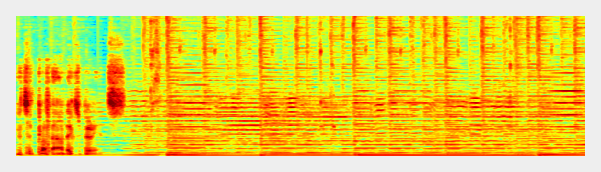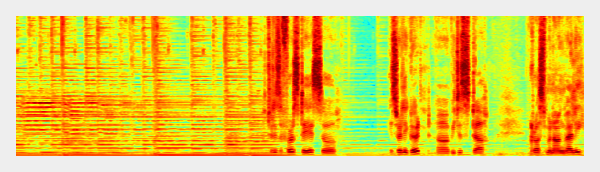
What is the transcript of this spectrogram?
It's a profound experience. Today's the first day, so it's really good. Uh, we just uh, crossed Manang Valley.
